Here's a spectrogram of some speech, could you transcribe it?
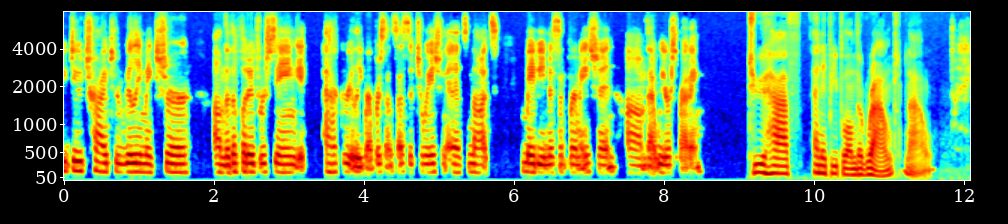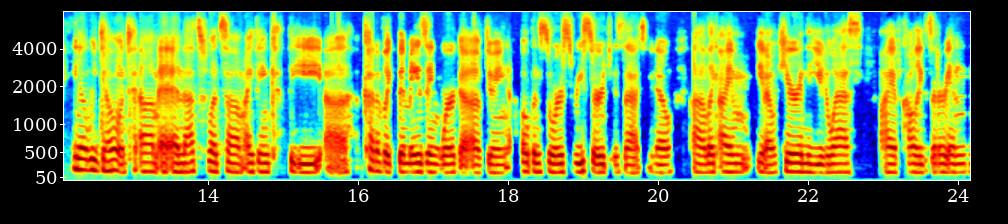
we do try to really make sure um, that the footage we're seeing accurately represents that situation and it's not maybe misinformation um, that we are spreading. Do you have any people on the ground now? You know, we don't. Um, and, and, that's what's, um, I think, the uh, kind of like the amazing work of doing open source research is that, you know, uh, like I'm, you know, here in the US, I have colleagues that are in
